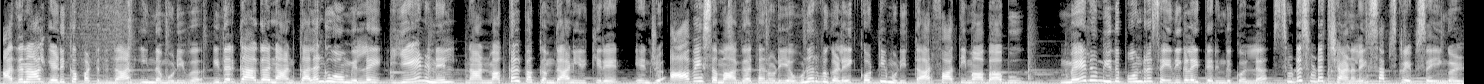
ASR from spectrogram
அதனால் எடுக்கப்பட்டதுதான் இந்த முடிவு. இதற்காக நான் கலங்குவோம் இல்லை. ஏனெனில் நான் மக்கள் பக்கம்தான் இருக்கிறேன் என்று ஆவேசமாக தன்னுடைய உணர்வுகளை கொட்டி முடித்தார் ஃபாத்திமா பாபு. மேலும் இது போன்ற செய்திகளை தெரிந்து கொள்ள சுட சுட சேனலை சப்ஸ்கிரைப் செய்யுங்கள்.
